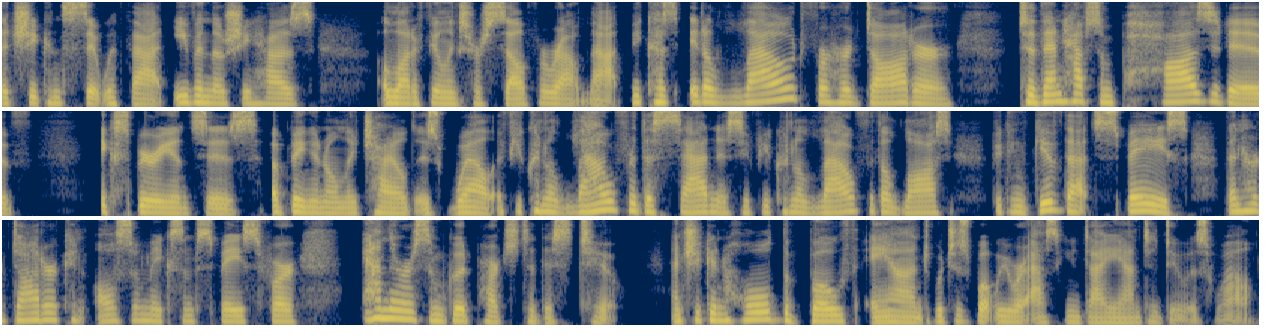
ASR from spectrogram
that she can sit with that, even though she has a lot of feelings herself around that, because it allowed for her daughter to then have some positive experiences of being an only child as well. If you can allow for the sadness, if you can allow for the loss, if you can give that space, then her daughter can also make some space for, and there are some good parts to this too. And she can hold the both and, which is what we were asking Diane to do as well.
